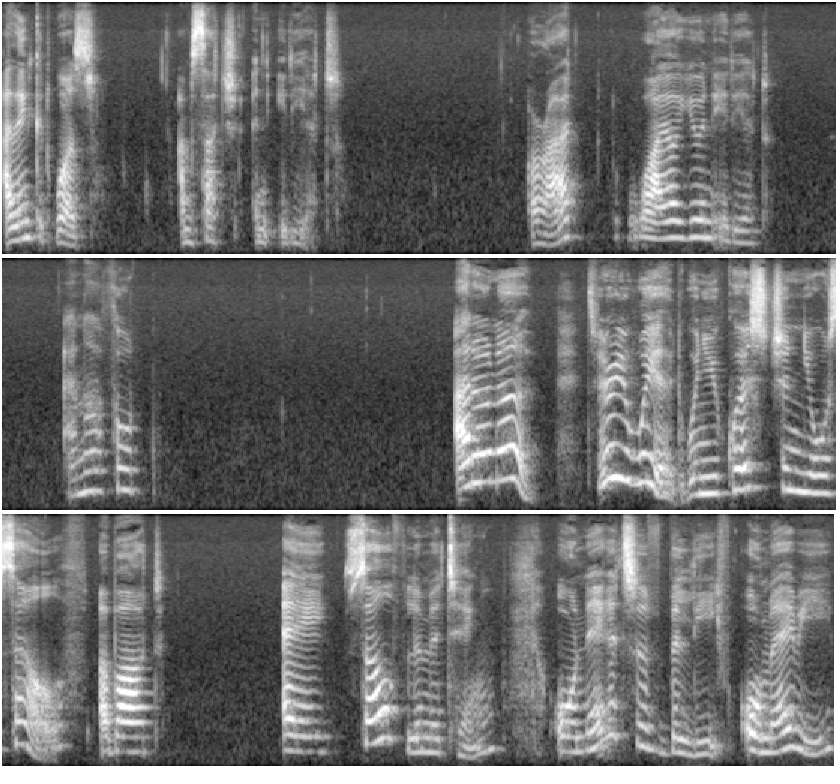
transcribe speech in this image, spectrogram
I think it was, I'm such an idiot. All right, why are you an idiot? And I thought, I don't know. It's very weird when you question yourself about a self-limiting or negative belief or maybe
